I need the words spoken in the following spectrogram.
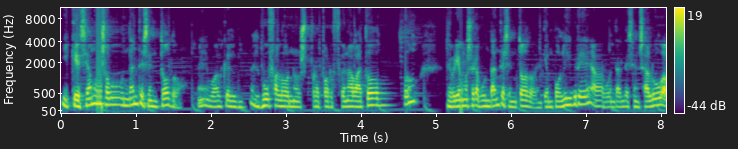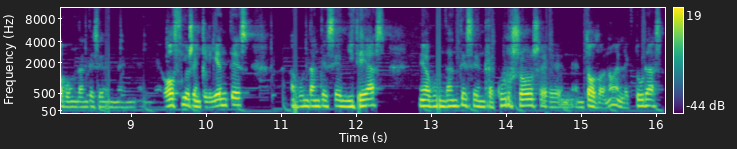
y que seamos abundantes en todo. ¿eh? Igual que el, búfalo nos proporcionaba todo, deberíamos ser abundantes en todo, en tiempo libre, abundantes en salud, abundantes en, negocios, en clientes, abundantes en ideas, eh, abundantes en recursos, en, todo, ¿no? en lecturas.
